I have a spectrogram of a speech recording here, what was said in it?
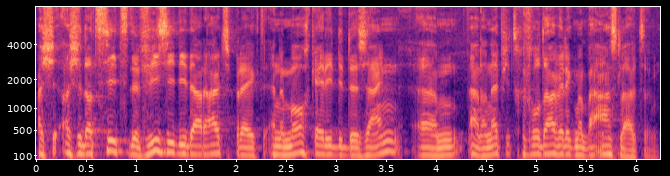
Als je, als je dat ziet, de visie die daar uitspreekt en de mogelijkheden die er zijn, ehm, nou, dan heb je het gevoel, daar wil ik me bij aansluiten.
